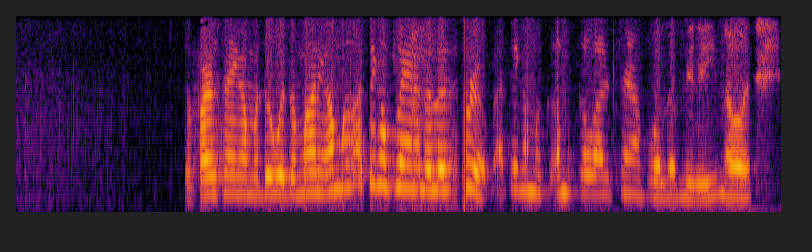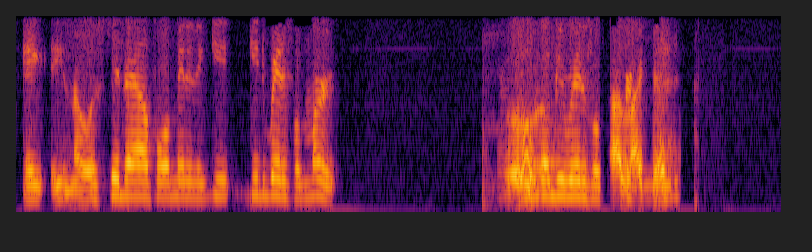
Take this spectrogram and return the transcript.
The first thing I'm gonna do with the money, I'm I think I'm planning a little trip. I think I'm gonna, I'm gonna go out of town for a little minute, you know, and you know, sit down for a minute and get get ready for Merc. I'm gonna get ready for. I like that. man.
